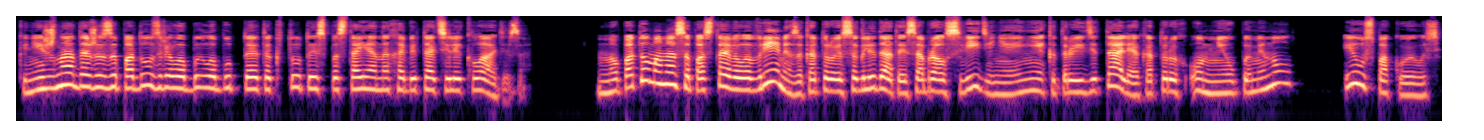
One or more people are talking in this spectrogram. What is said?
Княжна даже заподозрила было, будто это кто-то из постоянных обитателей кладеза. Но потом она сопоставила время, за которое Соглядатай собрал сведения и некоторые детали, о которых он не упомянул, и успокоилась.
